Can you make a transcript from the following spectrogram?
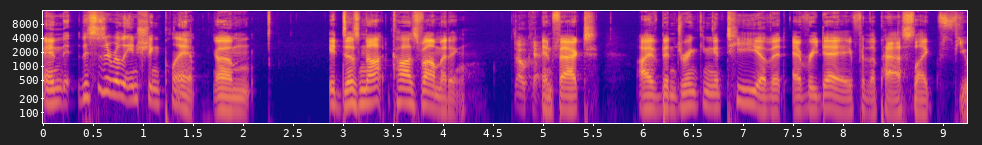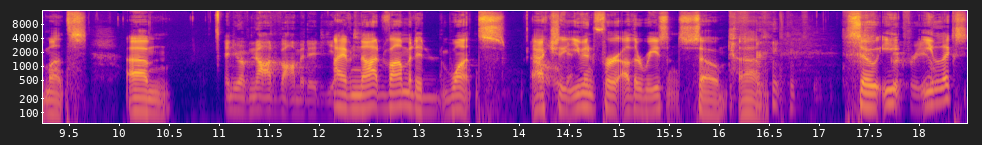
and this is a really interesting plant. Um, it does not cause vomiting. Okay. In fact, I've been drinking a tea of it every day for the past like few months. Um, and you have not vomited yet. I have not vomited once, actually, okay. even for other reasons. So, um, so e- Good for you. Ilex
